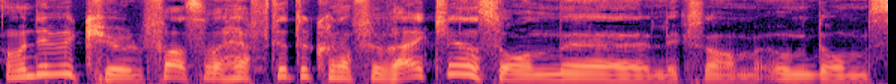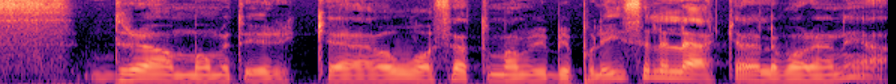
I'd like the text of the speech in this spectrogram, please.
Ja, men det är väl kul. Fasen vad häftigt att kunna förverkliga en sån eh, liksom, ungdomsdröm om ett yrke oavsett om man vill bli polis eller läkare eller vad det än är.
